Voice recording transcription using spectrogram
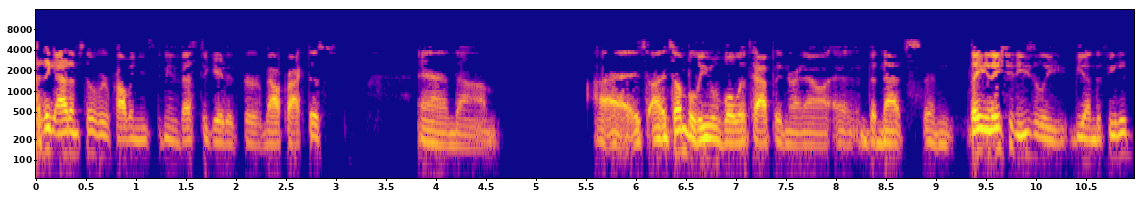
I think Adam Silver probably needs to be investigated for malpractice, and um, I, it's it's unbelievable what's happening right now. And the Nets, and they they should easily be undefeated.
